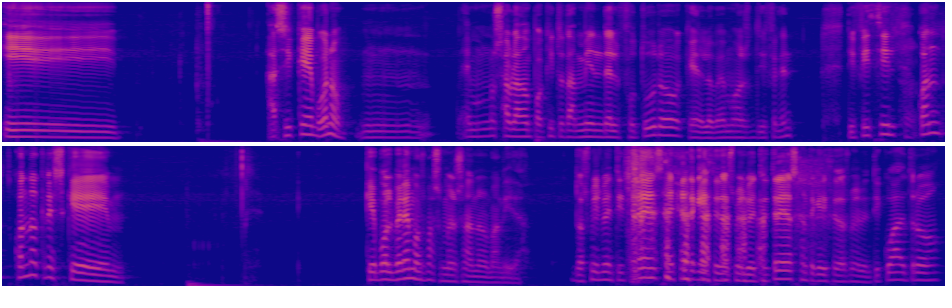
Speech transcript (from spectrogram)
Y Así que bueno, mm, hemos hablado un poquito también del futuro, que lo vemos diferente, difícil. ¿Cuándo, crees que, que volveremos más o menos a la normalidad? ¿2023? Hay gente que dice 2023, gente que dice 2024.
